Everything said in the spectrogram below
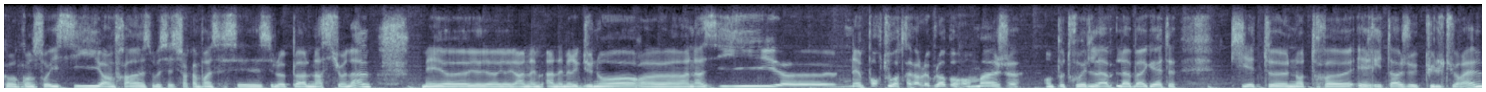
Qu'on qu'on soit ici en France, ben, c'est sûr qu'en France c'est le plat national, mais euh, en, Amérique du Nord, euh, en Asie, euh, n'importe où à travers le globe, on mange, on peut trouver de la, baguette qui est notre héritage culturel.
